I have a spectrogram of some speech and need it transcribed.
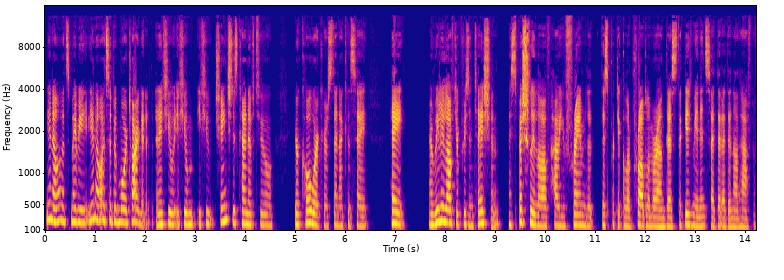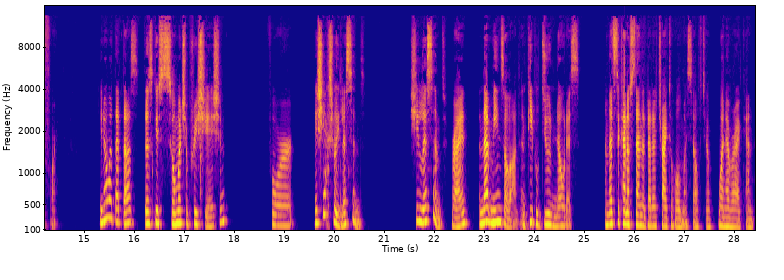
you know, it's maybe, you know, it's a bit more targeted. And if you, if you, if you change this kind of to your coworkers, then I can say, hey, I really loved your presentation. I especially love how you framed this particular problem around this that gave me an insight that I did not have before. You know what that does? This gives so much appreciation for, hey, she actually listened. She listened, right? And that means a lot. And people do notice. And that's the kind of standard that I try to hold myself to whenever I can.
